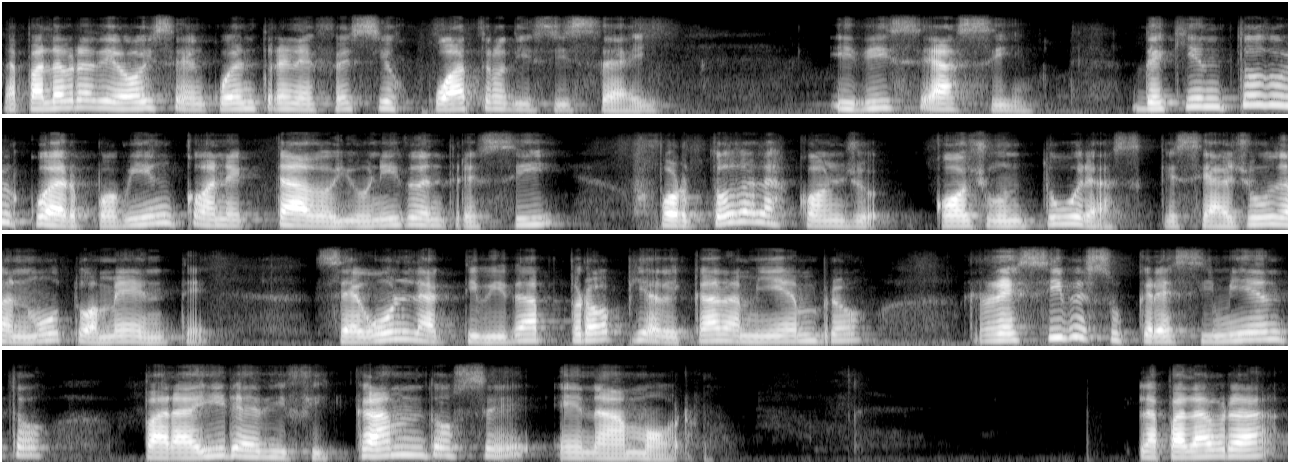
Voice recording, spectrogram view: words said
La palabra de hoy se encuentra en Efesios 4:16 y dice así, de quien todo el cuerpo, bien conectado y unido entre sí, por todas las coyunturas que se ayudan mutuamente, según la actividad propia de cada miembro, recibe su crecimiento para ir edificándose en amor. La palabra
